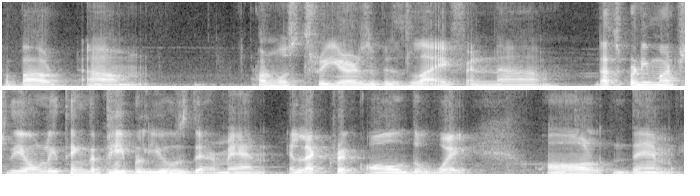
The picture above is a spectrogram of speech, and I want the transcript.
about um, almost three years of his life, and uh, that's pretty much the only thing that people use there, man. Electric all the way all them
